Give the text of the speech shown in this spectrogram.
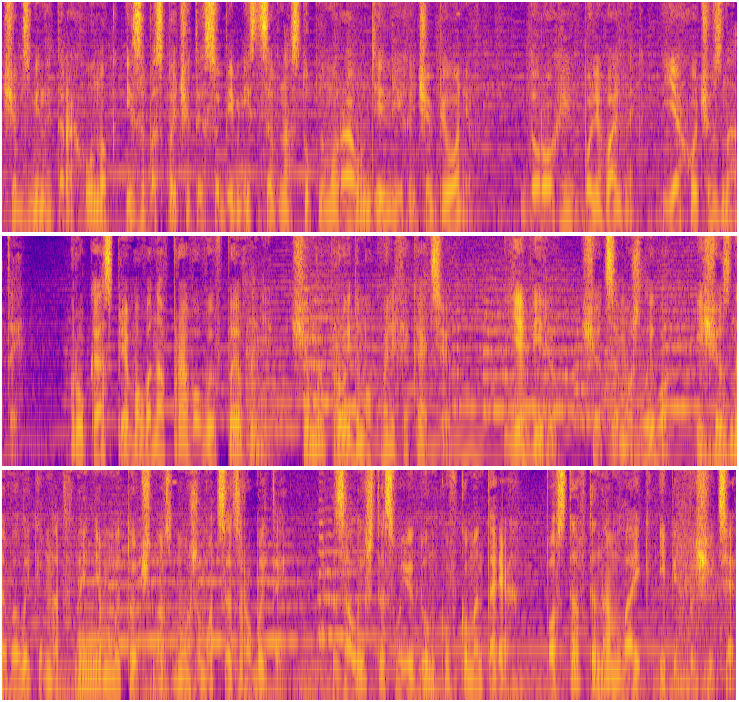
щоб змінити рахунок і забезпечити собі місце в наступному раунді Ліги Чемпіонів. Дорогий вболівальник, я хочу знати. Рука спрямована вправо, ви впевнені, що ми пройдемо кваліфікацію. Я вірю, що це можливо, і що з невеликим натхненням ми точно зможемо це зробити. Залиште свою думку в коментарях, поставте нам лайк і підпишіться,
